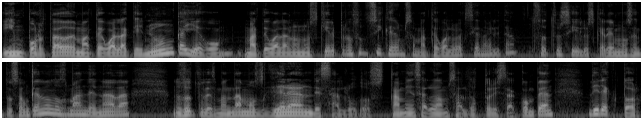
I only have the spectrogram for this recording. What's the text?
importado de Matehuala que nunca llegó. Matehuala no nos quiere, pero nosotros sí queremos a Matehuala, ¿verdad, Nosotros sí los queremos. Entonces, aunque no nos mande nada, nosotros les mandamos grandes saludos. También saludamos al doctor Isaac Compean, director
